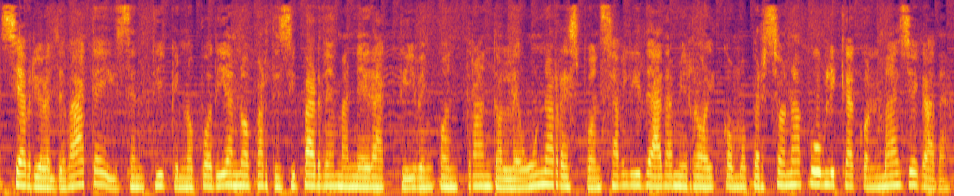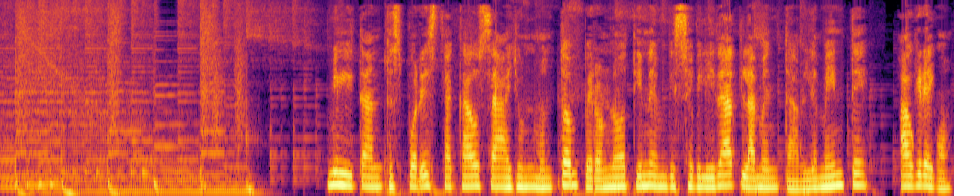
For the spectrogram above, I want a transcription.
se abrió el debate y sentí que no podía no participar de manera activa encontrándole una responsabilidad a mi rol como persona pública con más llegada. Militantes por esta causa hay un montón pero no tienen visibilidad lamentablemente, agregó.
